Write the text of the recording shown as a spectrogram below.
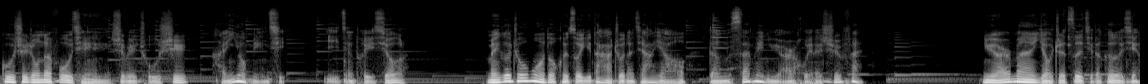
故事中的父亲是位厨师，很有名气，已经退休了，每个周末都会做一大桌的佳肴，等三位女儿回来吃饭。女儿们有着自己的个性。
